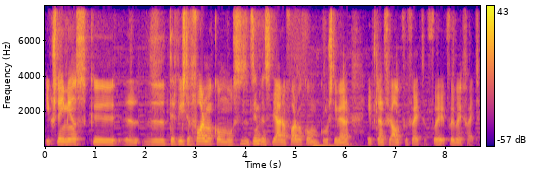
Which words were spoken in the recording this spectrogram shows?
e gostei imenso que, eh, de ter visto a forma como se desenvencilharam, a forma como, como estiveram e portanto foi algo que foi feito, foi, foi bem feito.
